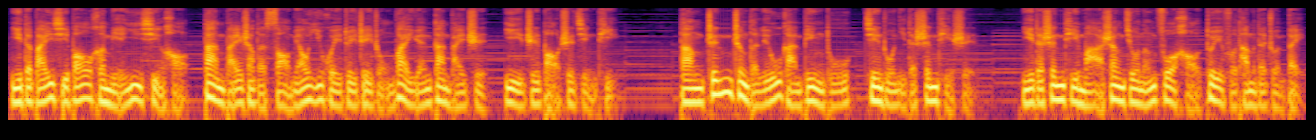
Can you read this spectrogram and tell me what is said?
你的白细胞和免疫信号蛋白上的扫描仪会对这种外源蛋白质一直保持警惕。当真正的流感病毒进入你的身体时，你的身体马上就能做好对付它们的准备。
